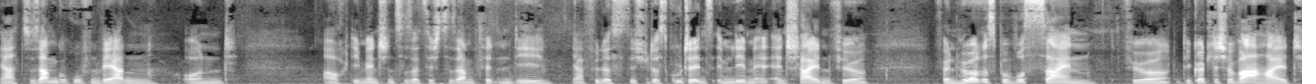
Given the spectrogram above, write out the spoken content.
ja, zusammengerufen werden und auch die Menschen zusätzlich zusammenfinden, die ja, für das, sich für das Gute ins, im Leben entscheiden, für, für ein höheres Bewusstsein, für die göttliche Wahrheit,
